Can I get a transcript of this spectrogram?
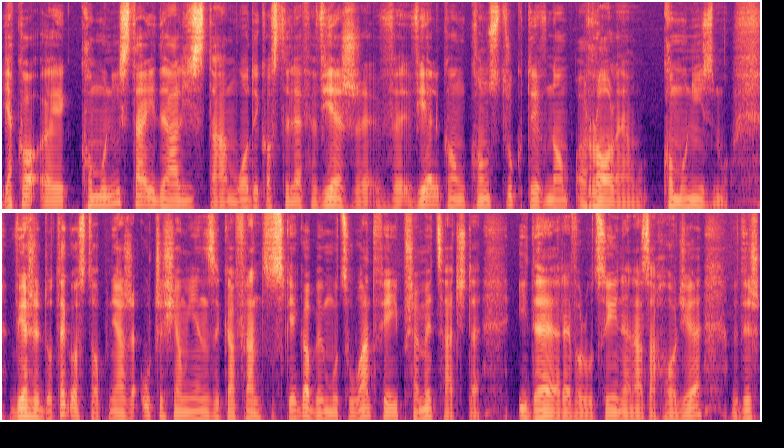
Jako e, komunista idealista młody Kostylew wierzy w wielką konstruktywną rolę komunizmu. Wierzy do tego stopnia, że uczy się języka francuskiego, by móc łatwiej przemycać te idee rewolucyjne na Zachodzie, gdyż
